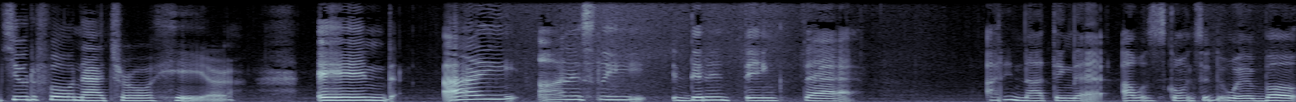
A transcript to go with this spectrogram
beautiful natural hair and I honestly didn't think that I did not think that I was going to do it. But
